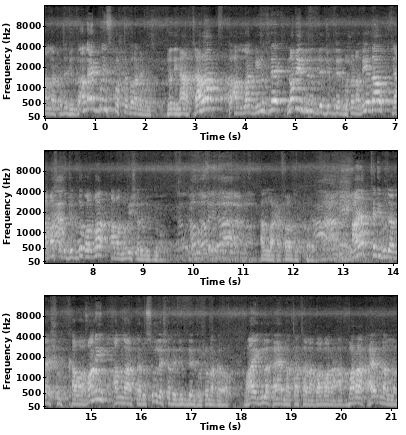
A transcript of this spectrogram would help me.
আল্লাহর সাথে যুদ্ধ। আল্লাহ একদম স্পষ্ট কোরআনে বলছে, যদি না ছাড়ো, তো আল্লাহর বিরুদ্ধে, নবীর বিরুদ্ধে যুদ্ধের ঘোষণা দিয়ে দাও যে আমার সাথে যুদ্ধ করবা, আমার নবীর সাথে যুদ্ধ করবা। আল্লাহ হেফাজত করেন আয়াত থেকে বোঝা যায় সুদ খাওয়া মানে আল্লাহ আর তার রসুলের সাথে যুদ্ধের ঘোষণা দেওয়া ভাই এগুলা খায়েন না চাচারা বাবারা আব্বারা খায়েন না আল্লাহ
